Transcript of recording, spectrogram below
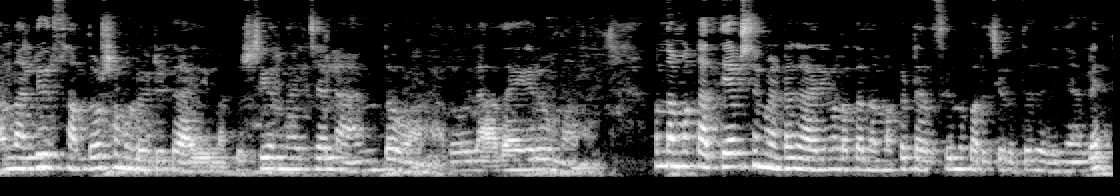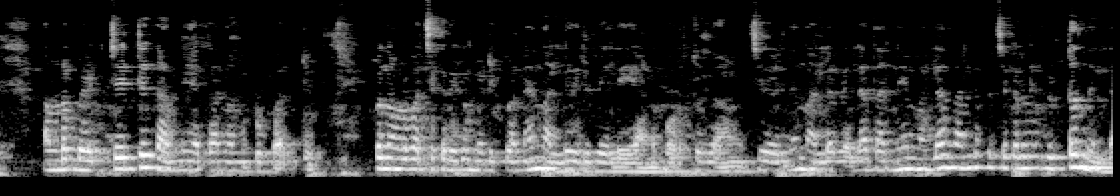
അത് നല്ലൊരു സന്തോഷമുള്ള ഒരു കാര്യമാണ്. കൃഷി എന്ന് വെച്ചാൽ ആനന്ദമാണ്. അതുപോലെ ആദായകരവുമാണ്. അപ്പം നമുക്ക് അത്യാവശ്യം വേണ്ട കാര്യങ്ങളൊക്കെ നമുക്ക് ടെറസിൽ നിന്ന് പറിച്ചെടുത്ത് കഴിഞ്ഞാൽ നമ്മുടെ ബഡ്ജറ്റ് കമ്മിയാക്കാൻ നമുക്ക് പറ്റും. ഇപ്പം നമ്മൾ പച്ചക്കറികൾ മേടിക്കുകയാണെങ്കിൽ നല്ലൊരു വിലയാണ് പുറത്ത് വാങ്ങിച്ചു കഴിഞ്ഞാൽ നല്ല വില തന്നെയുമല്ല. നല്ല പച്ചക്കറികൾ കിട്ടുന്നില്ല.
